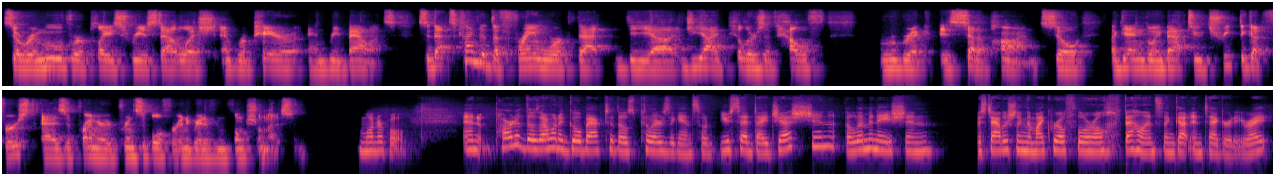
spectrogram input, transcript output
So remove, replace, reestablish, and repair and rebalance. So that's kind of the framework that the uh, GI pillars of health rubric is set upon. So again, going back to treat the gut first as a primary principle for integrative and functional medicine. Wonderful. And part of those, I want to go back to those pillars again. So you said digestion, elimination, establishing the microfloral balance, and gut integrity, right?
